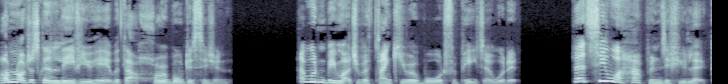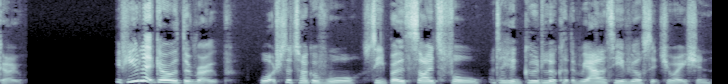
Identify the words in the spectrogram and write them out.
I'm not just going to leave you here with that horrible decision. That wouldn't be much of a thank you reward for Peter, would it? Let's see what happens if you let go. If you let go of the rope, watch the tug of war, see both sides fall, and take a good look at the reality of your situation,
